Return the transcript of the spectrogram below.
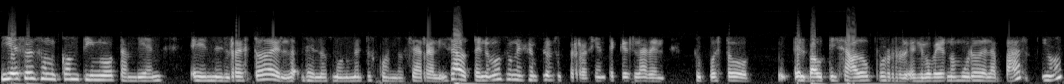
Y eso es un continuo también en el resto de, de los monumentos cuando se ha realizado. Tenemos un ejemplo súper reciente que es la del supuesto, el bautizado por el gobierno Muro de la Paz, ¿no?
